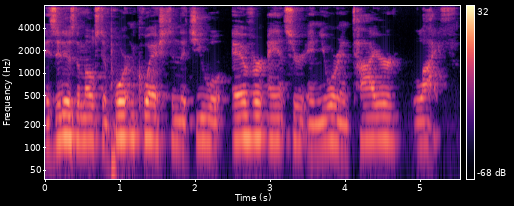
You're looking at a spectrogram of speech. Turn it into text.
as it is the most important question that you will ever answer in your entire life.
